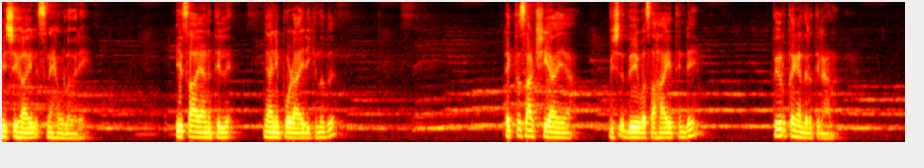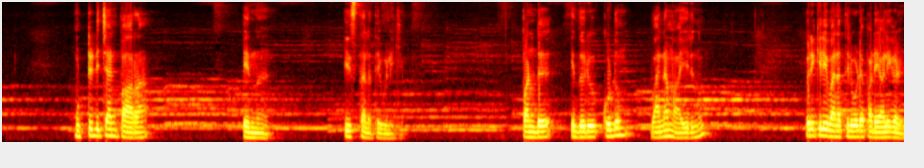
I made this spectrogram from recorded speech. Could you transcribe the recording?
മിശിഹായിൽ സ്നേഹമുള്ളവരെ ഈ സായാഹ്നത്തിൽ ഞാനിപ്പോഴായിരിക്കുന്നത് രക്തസാക്ഷിയായ വിശുദ്ധ ദൈവ സഹായത്തിന്റെ തീർത്ഥകേന്ദ്രത്തിലാണ്. മുട്ടിടിച്ചാൻ പാറ എന്ന് ഈ സ്ഥലത്തെ വിളിക്കും. പണ്ട് ഇതൊരു കൊടും വനമായിരുന്നു. ഒരിക്കൽ ഈ വനത്തിലൂടെ പടയാളികൾ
